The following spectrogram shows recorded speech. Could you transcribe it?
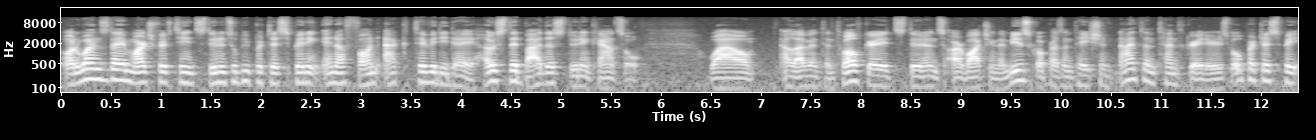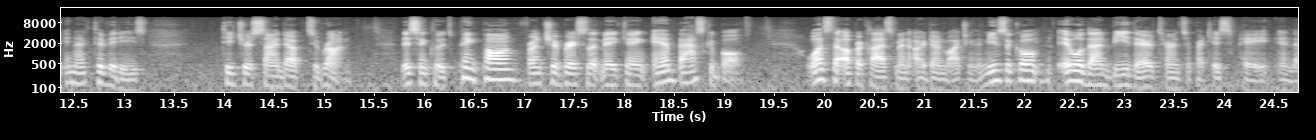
On Wednesday, March 15th, students will be participating in a fun activity day hosted by the Student Council. While 11th and 12th grade students are watching the musical presentation, 9th and 10th graders will participate in activities teachers signed up to run. This includes ping pong, friendship bracelet making, and basketball. Once the upperclassmen are done watching the musical, it will then be their turn to participate in the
